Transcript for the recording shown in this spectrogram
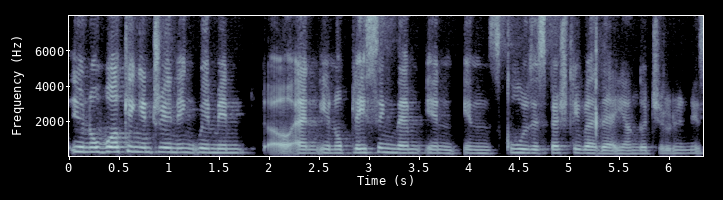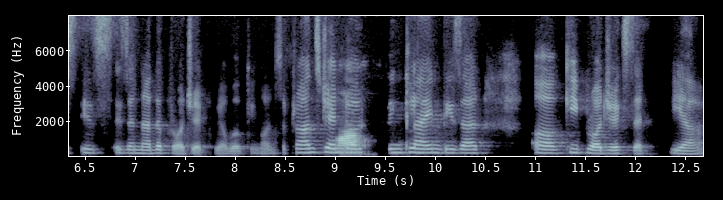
you know, working in training women uh, and you know placing them in in schools, especially where they're younger children, is is is another project we are working on. So transgender, wow. inclined, these are uh, key projects that yeah.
